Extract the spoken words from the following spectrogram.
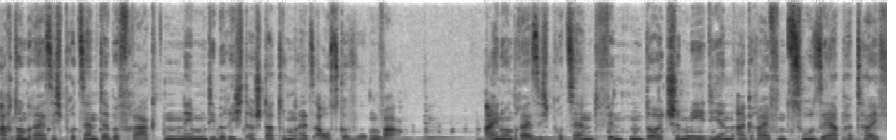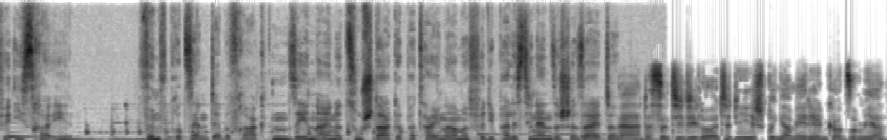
38 Prozent der Befragten nehmen die Berichterstattung als ausgewogen wahr. 31 Prozent finden, deutsche Medien ergreifen zu sehr Partei für Israel. 5 Prozent der Befragten sehen eine zu starke Parteinahme für die palästinensische Seite. Ja, das sind die, die Leute, die Springer-Medien konsumieren.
